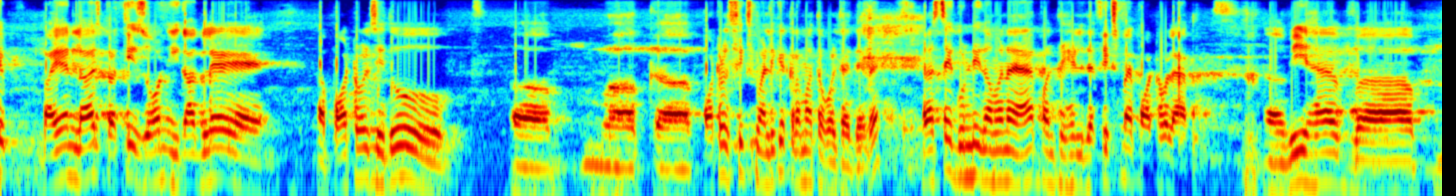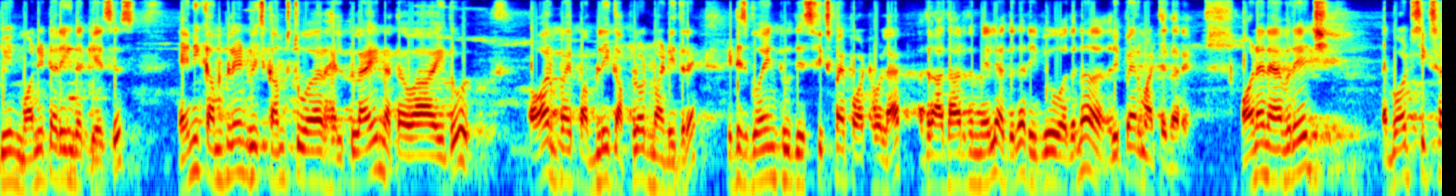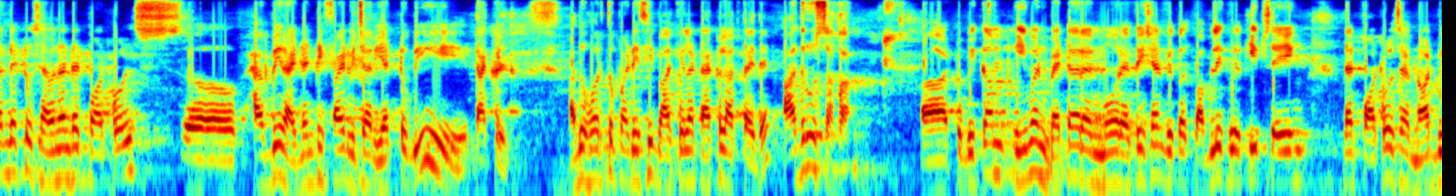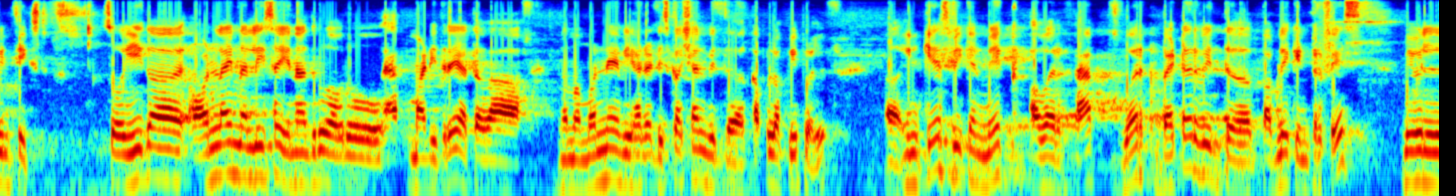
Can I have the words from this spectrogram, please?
by and large ಪ್ರತಿ zone ಈಗಾಗಲೇ pot holes ಇದು ಪಾಟ್ ಹೋಲ್ಸ್ ಫಿಕ್ಸ್ ಮಾಡಲಿಕ್ಕೆ ಕ್ರಮ ತಗೊಳ್ತಾ ಇದ್ದೇವೆ. ರಸ್ತೆ ಗುಂಡಿ ಗಮನ ಆ್ಯಪ್ ಅಂತ ಹೇಳಿದೆ fix my pot hole app we have been monitoring the cases any complaint which comes to our helpline ಅಥವಾ ಇದು ಆರ್ ಬೈ ಪಬ್ಲಿಕ್ ಅಪ್ಲೋಡ್ ಮಾಡಿದರೆ it is going to this fix my pot hole app ಅದರ ಆಧಾರದ ಮೇಲೆ ಅದನ್ನು review ಅದನ್ನು repair ಮಾಡ್ತಿದ್ದಾರೆ. On on average about six hundred to seven hundred pot holes have been identified which are yet to be tackled ಅದು ಹೊರತುಪಡಿಸಿ ಬಾಕಿ ಎಲ್ಲ ಟ್ಯಾಕಲ್ ಆಗ್ತಾ ಇದೆ. ಆದರೂ ಸಹ to become even better and more efficient because public will keep saying that pot holes have not been fixed so ಈಗ ಆನ್ಲೈನ್ನಲ್ಲಿ ಸಹ ಏನಾದರೂ ಅವರು ಆ್ಯಪ್ ಮಾಡಿದರೆ ಅಥವಾ ನಮ್ಮ ಮೊನ್ನೆ we had a discussion with couple of people in case we can make our app work better with public interface we will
